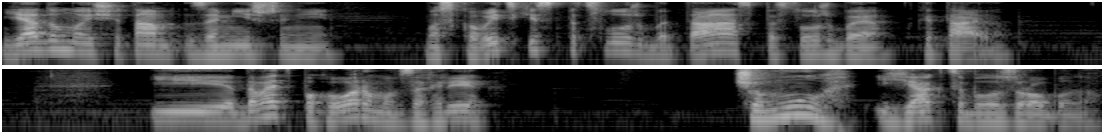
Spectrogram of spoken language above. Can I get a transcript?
я думаю, що там замішані московицькі спецслужби та спецслужби Китаю. І давайте поговоримо взагалі, чому і як це було зроблено.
